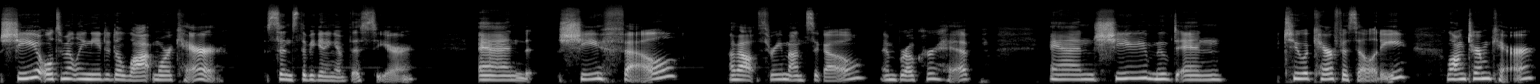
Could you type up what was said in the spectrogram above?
she ultimately needed a lot more care since the beginning of this year. And she fell about three months ago and broke her hip. And she moved in to a care facility, long term care,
